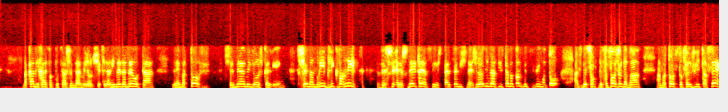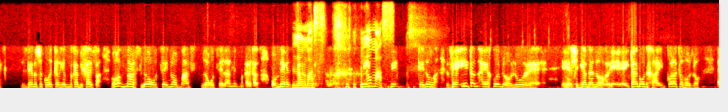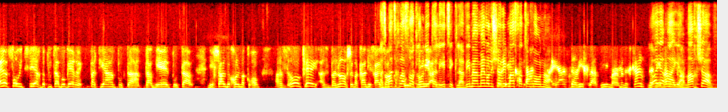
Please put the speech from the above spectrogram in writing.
מכבי חיפה קבוצה של 100 מיליון שקל, אני מדמה אותה למטוס של 100 מיליון שקלים, שממריא בלי קברניט. ושני טייסים, טייסי משנה, שלא יודעים להטיס את המטוס ומטיסים אותו. אז בסופ, בסופו של דבר, המטוס נופל ומתרסק. זה מה שקורה כרגע במכבי חיפה. רוב מס לא רוצה, no más, לא רוצה לאמן את מכבי חיפה, אומר את זה no ככה más. No más. כן, no más. ואיתן, איך קוראים לו? נו, אה, שהגיע מהנוער, אה, איתי מרדכי, עם כל הכבוד לו, איפה הוא הצליח בקבוצה בוגרת? בת ים פוטר, דמיאל פוטר, נכשל בכל מקום, אז אוקיי, אז בנוער של מכבי חיפה... אז מה צריך לעשות? לא ענית לי, איציק, להביא מאמן או להישאר עם מס עד סוף העונה? היה צריך להביא מאמן. לא היה מה היה, מה עכשיו?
